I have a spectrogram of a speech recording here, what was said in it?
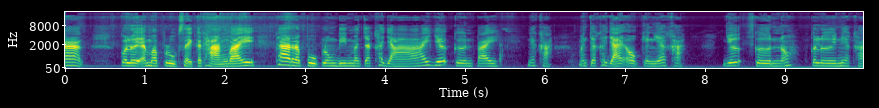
มาก ก็เลยเอามาปลูกใส่กระถางไว้ ถ้าเราปลูกลงดินมันจะขยายเยอะเกินไปเนี่ยค่ะ มันจะขยายออกอย่างเงี้ยค่ะ เยอะเกินเนาะก็เลยเนี่ยค่ะ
